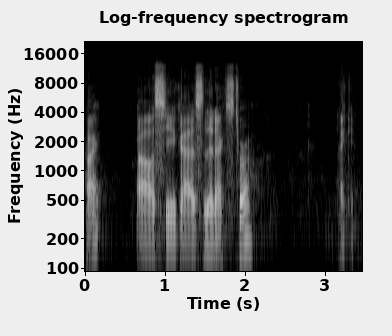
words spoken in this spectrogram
Alright, I'll see you guys in the next tutorial. Thank you.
